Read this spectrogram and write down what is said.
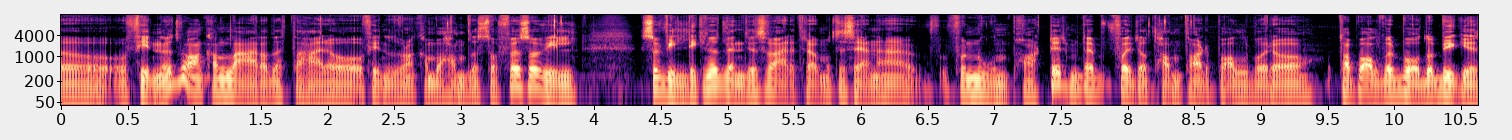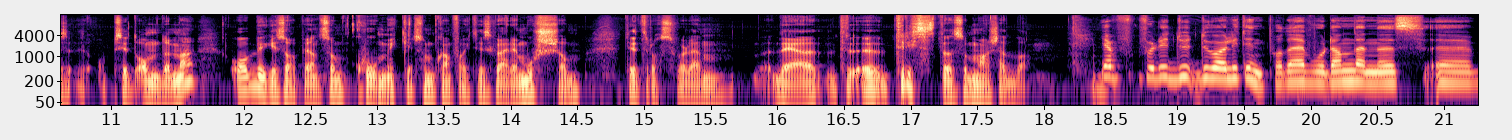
å finne ut hva han kan lære av dette her og finne ut hvordan han kan behandle stoffet, så vil, så vil det ikke nødvendigvis være traumatiserende for noen parter. Men det fordrer at han tar det på alvor, og tar på alvor både å bygge opp sitt omdømme og bygge seg opp igjen som komiker, som kan faktisk være morsom til tross for den, det triste som har skjedd da. Ja, fordi du, du var litt inne på det, hvordan denne uh,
